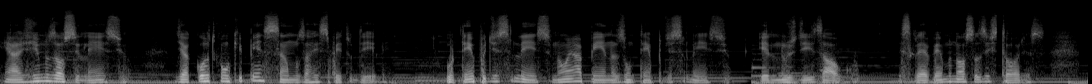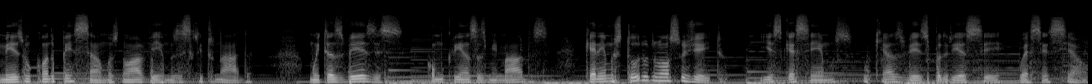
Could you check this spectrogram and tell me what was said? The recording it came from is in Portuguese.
Reagimos ao silêncio de acordo com o que pensamos a respeito dele. O tempo de silêncio não é apenas um tempo de silêncio, ele nos diz algo. Escrevemos nossas histórias, mesmo quando pensamos não havermos escrito nada. Muitas vezes, como crianças mimadas, queremos tudo do nosso jeito e esquecemos o que às vezes poderia ser o essencial.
